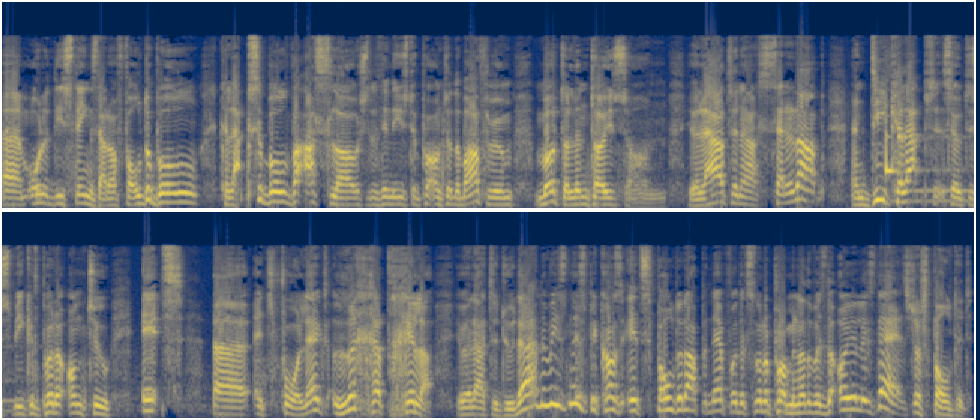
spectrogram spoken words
um, all of these things that are foldable, collapsible, va'asla, which is the thing they used to put onto the bathroom, motal and toison. You're allowed to now set it up and decollapse it, so to speak, and put it onto its uh, it's four legs. Lechatchila. You're allowed to do that. And the reason is because it's folded up and therefore that's not a problem. In other words, the oil is there, it's just folded.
